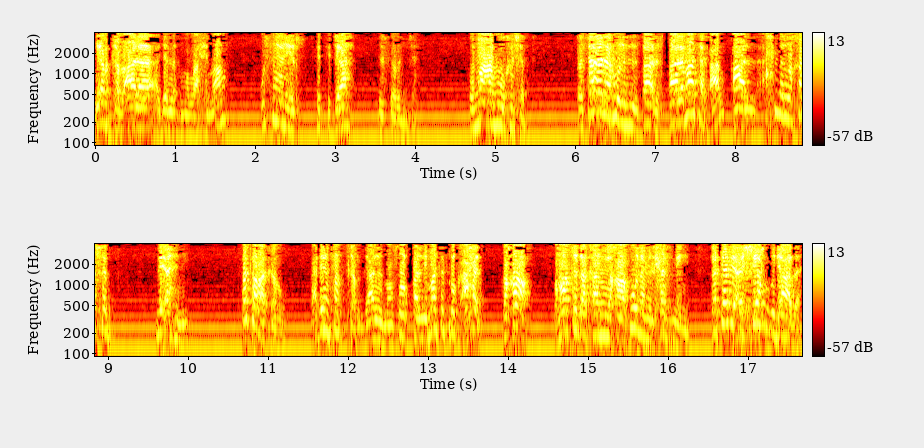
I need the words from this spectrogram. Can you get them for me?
يركب على أجلكم الله حمار وساير في اتجاه الفرنجة. ومعه خشب. فسأله الفارس قال ما تفعل؟ قال أحمل الخشب لأهلي. فتركه. بعدين فكر قال المنصور قال لي ما تترك أحد. فخاف. وهكذا كانوا يخافون من حزمه فتبع الشيخ وجابه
